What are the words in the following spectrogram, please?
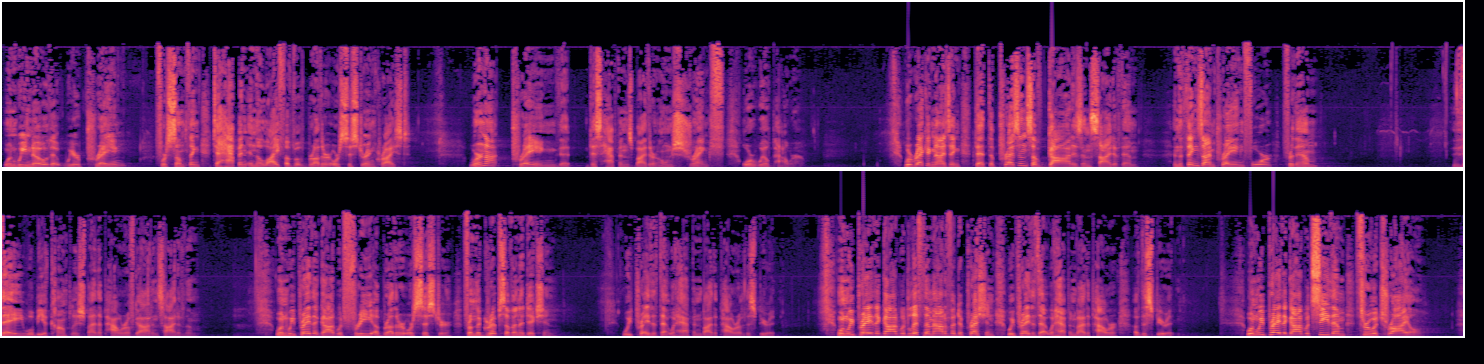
When we know that we're praying for something to happen in the life of a brother or sister in Christ, we're not praying that this happens by their own strength or willpower. We're recognizing that the presence of God is inside of them. And the things I'm praying for, for them, they will be accomplished by the power of God inside of them. When we pray that God would free a brother or sister from the grips of an addiction, we pray that that would happen by the power of the Spirit. When we pray that God would lift them out of a depression, we pray that that would happen by the power of the Spirit. When we pray that God would see them through a trial,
